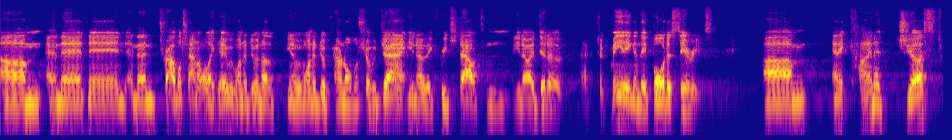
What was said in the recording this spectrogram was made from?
Um, and then in, and then Travel Channel, like, hey, we want to do another, you know, we want to do a paranormal show with Jack. You know, they reached out, and you know, I did a I took a meeting, and they bought a series. Um, and it kind of just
